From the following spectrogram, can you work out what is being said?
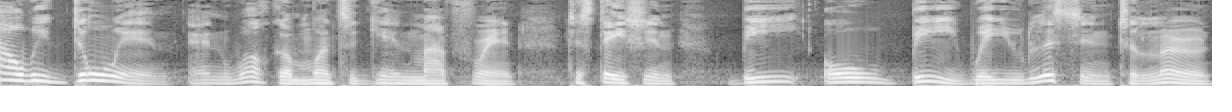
How we doing? And welcome once again, my friend, to station BOB, where you listen to learn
